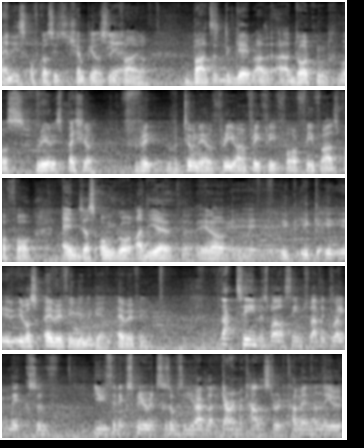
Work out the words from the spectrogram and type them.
and it's of course it's Champions League Yeah. final. But the game at, at Dortmund was really special. 2 0, 3 1, 3 3, 4 3 for us, 4 4, and just on goal at the end. You know, it, it, it, it was everything in the game, everything. That team as well seemed to have a great mix of youth and experience? Because obviously you had like Gary McAllister had come in, hadn't you?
